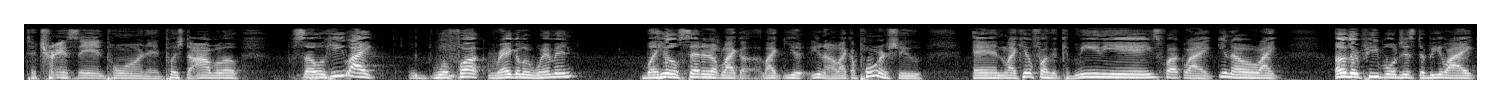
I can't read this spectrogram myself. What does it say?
to transcend porn and push the envelope. So he like will fuck regular women, but he'll set it up like a, like you, you know, like a porn shoot. And like he'll fuck a comedian. He's fuck like, you know, like other people just to be like,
